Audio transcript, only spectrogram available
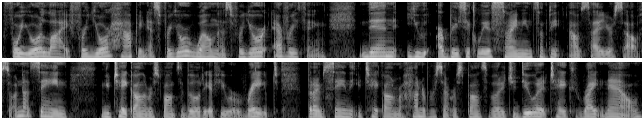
for your life, for your happiness, for your wellness, for your everything, then you are basically assigning something outside of yourself. So I'm not saying you take on the responsibility if you were raped, but I'm saying that you take on 100% responsibility to do what it takes right now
